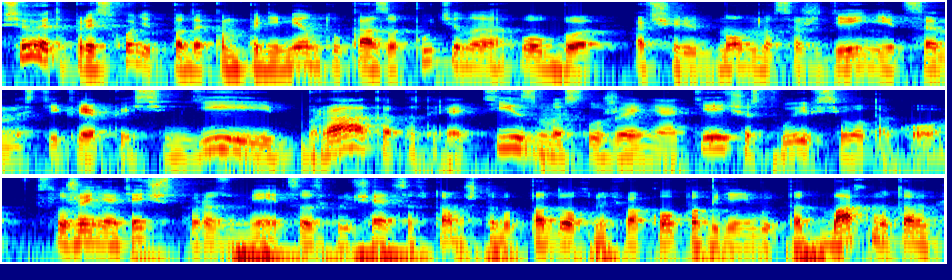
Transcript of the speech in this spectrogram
Все это происходит под аккомпанемент указа Путина об очередном насаждении ценностей крепкой семьи, брака, патриотизма, служения Отечеству и всего такого. Служение Отечеству, разумеется, заключается в том, чтобы подохнуть в окопах где-нибудь под Бахмутом,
